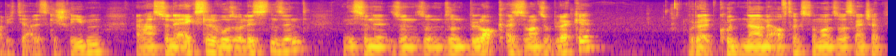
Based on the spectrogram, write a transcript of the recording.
habe ich dir alles geschrieben. Dann hast du eine Excel, wo so Listen sind. Dann ist so, eine, so, ein, so, ein, so ein Block, also es waren so Blöcke, wo du halt Kundenname, Auftragsnummer und sowas reinschreibst.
